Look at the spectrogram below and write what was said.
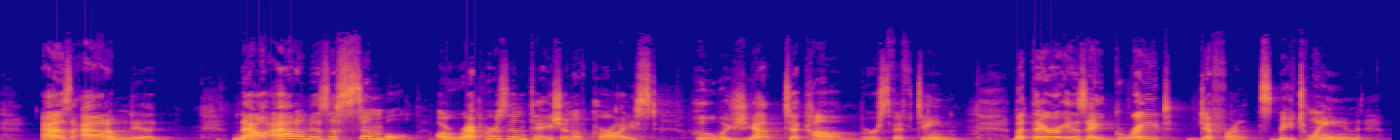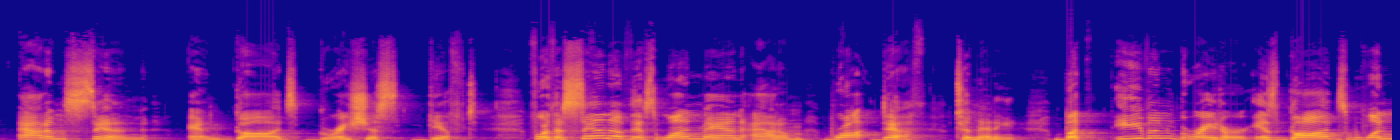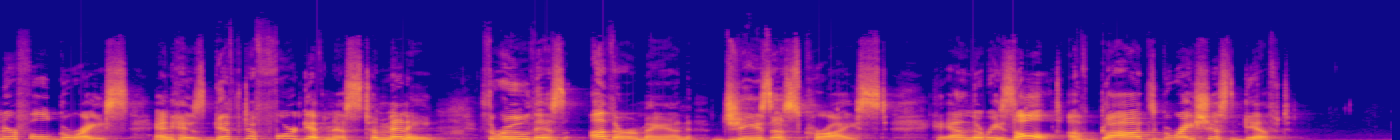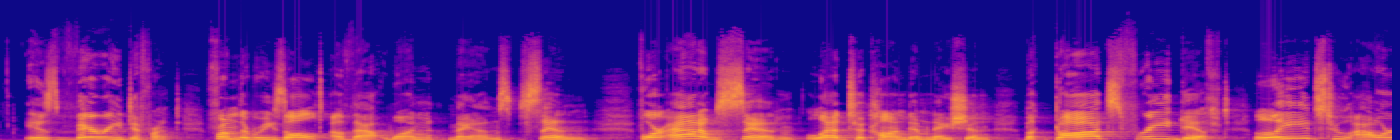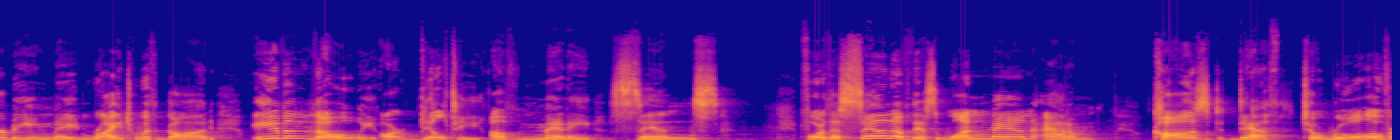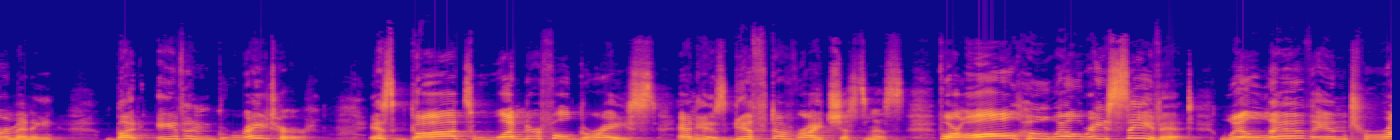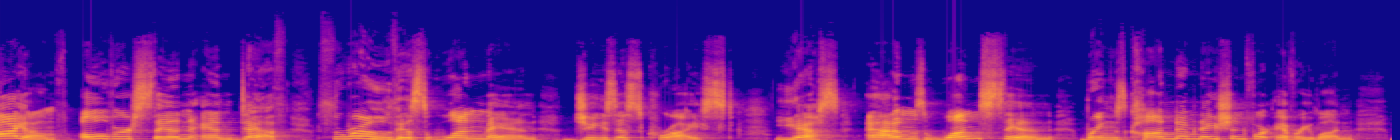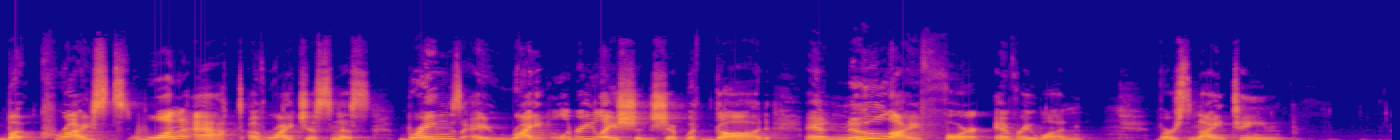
as Adam did. Now, Adam is a symbol, a representation of Christ who was yet to come. Verse 15. But there is a great difference between Adam's sin and God's gracious gift. For the sin of this one man, Adam, brought death to many. But even greater is God's wonderful grace and his gift of forgiveness to many through this other man, Jesus Christ. And the result of God's gracious gift is very different from the result of that one man's sin. For Adam's sin led to condemnation, but God's free gift leads to our being made right with God, even though we are guilty of many sins. For the sin of this one man, Adam, caused death to rule over many, but even greater is God's wonderful grace and his gift of righteousness. For all who will receive it will live in triumph over sin and death through this one man, Jesus Christ. Yes, Adam's one sin brings condemnation for everyone, but Christ's one act of righteousness brings a right relationship with God and new life for everyone. Verse 19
